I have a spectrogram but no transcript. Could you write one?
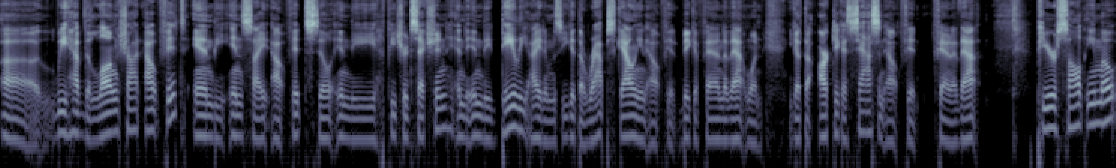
Uh, we have the long shot outfit and the insight outfit still in the featured section. And in the daily items you get the rapscallion outfit. Big a fan of that one. You got the arctic assassin outfit. Fan of that Pure Salt emote.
